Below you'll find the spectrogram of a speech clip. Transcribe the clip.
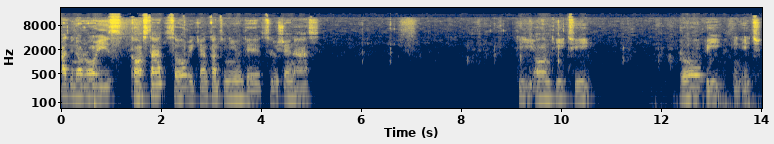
As we know, rho is constant so we can continue the solution as d on dt rho b in each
